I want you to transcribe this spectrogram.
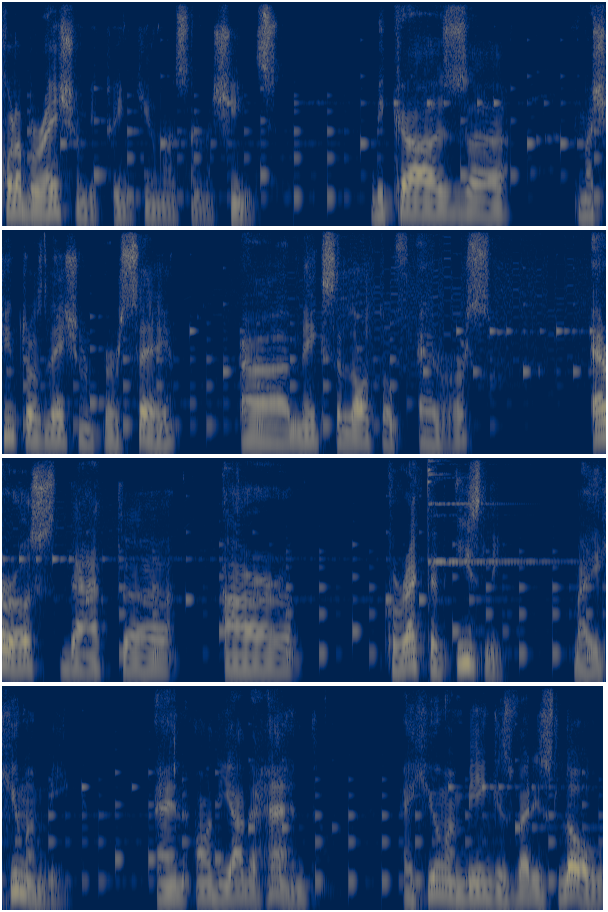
collaboration between humans and machines because uh, machine translation per se uh, makes a lot of errors, errors that uh, are corrected easily by a human being. And on the other hand, a human being is very slow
